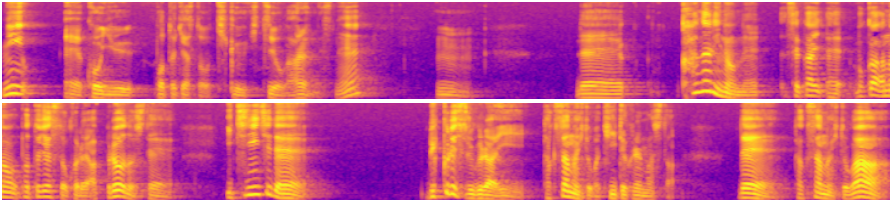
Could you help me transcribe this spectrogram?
に、えー、こういうポッドキャストを聞く必要があるんですね。うん、でかなりのね世界え僕はあのポッドキャストこれアップロードして1日でびっくりするぐらいたくさんの人が聞いてくれました。でたくさんの人が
